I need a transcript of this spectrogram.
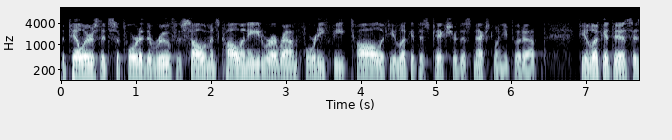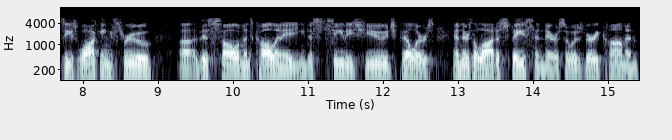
The pillars that supported the roof of Solomon's colonnade were around 40 feet tall. If you look at this picture, this next one you put up, if you look at this, as he's walking through uh, this Solomon's colonnade, you can just see these huge pillars, and there's a lot of space in there. So it was very common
